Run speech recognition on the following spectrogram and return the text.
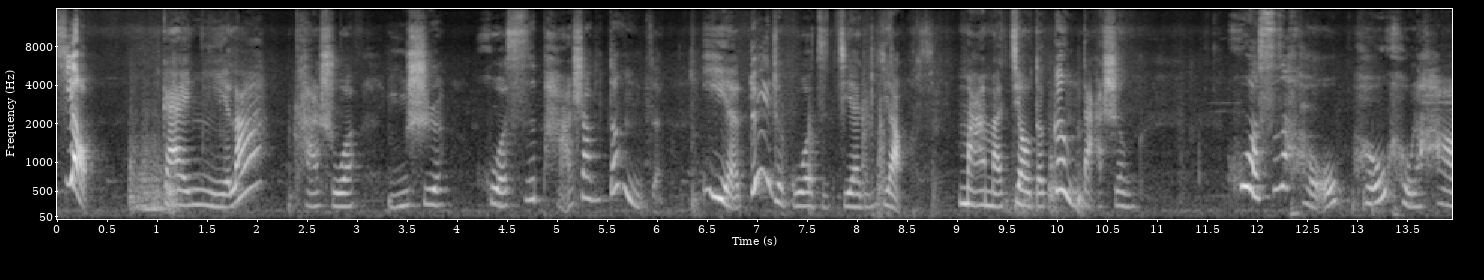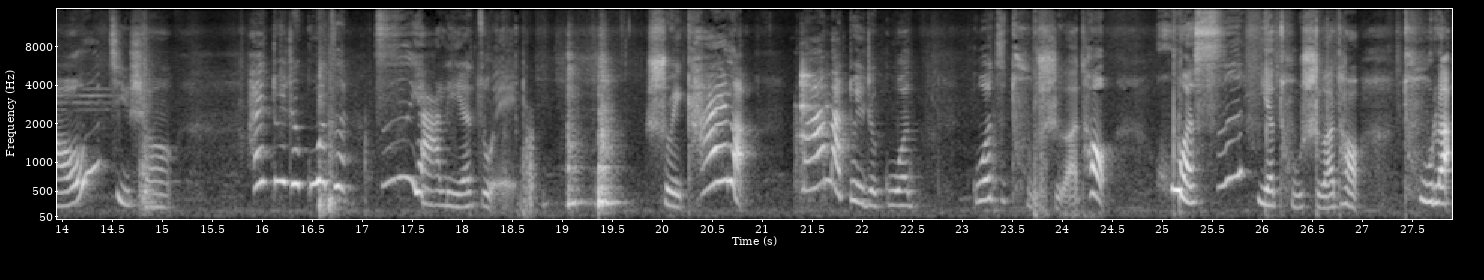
叫：“该你啦！”他说。于是霍斯爬上凳子，也对着锅子尖叫。妈妈叫得更大声。霍斯吼吼吼了好几声，还对着锅子龇牙咧嘴。水开了，妈妈对着锅锅子吐舌头。霍斯也吐舌头，吐了二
